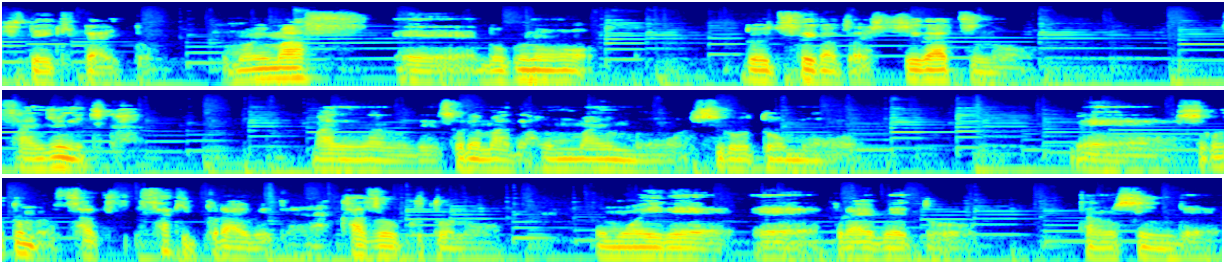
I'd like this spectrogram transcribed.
していきたいと思います。えー、僕のドイツ生活は7月の30日か、までなので、それまでほんまにもう仕事も、えー、仕事もさっき、さっきプライベートやな、家族との思い出、えー、プライベートを楽しんで、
